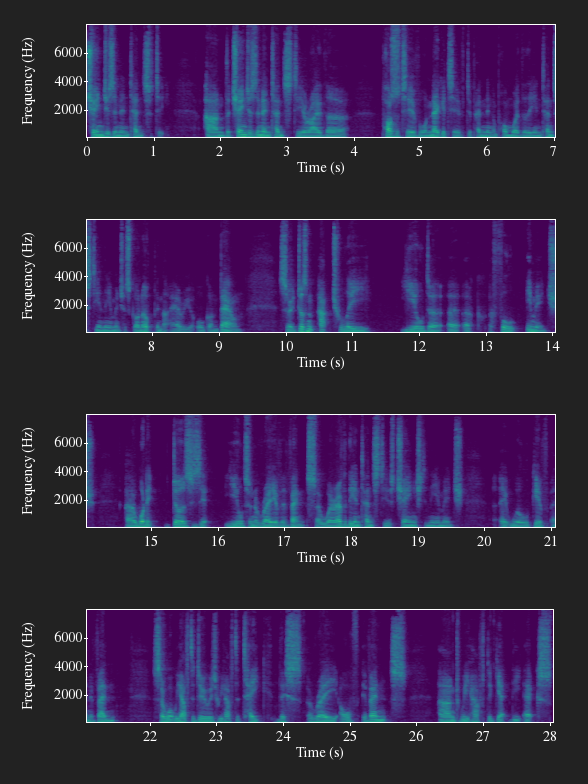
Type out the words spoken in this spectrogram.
changes in intensity, and the changes in intensity are either positive or negative depending upon whether the intensity in the image has gone up in that area or gone down. So it doesn't actually yield a, a, a full image. Uh, what it does is it yields an array of events. So wherever the intensity has changed in the image, it will give an event so what we have to do is we have to take this array of events and we have to get the x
